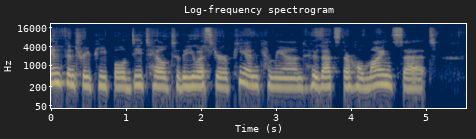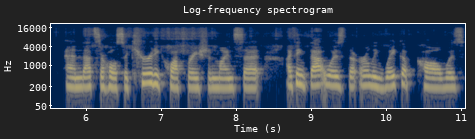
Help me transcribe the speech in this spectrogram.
infantry people detailed to the US European Command, who that's their whole mindset and that's their whole security cooperation mindset. I think that was the early wake up call was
